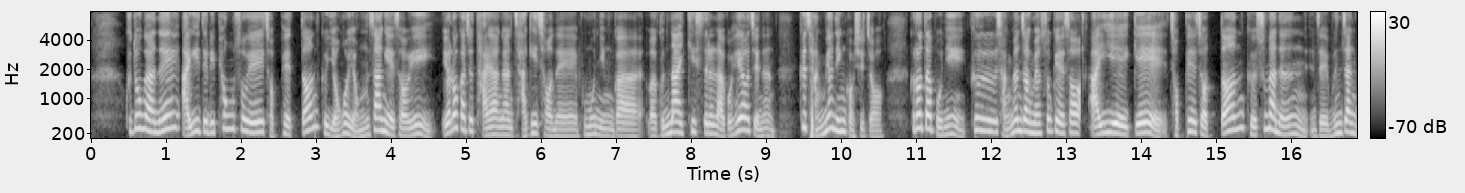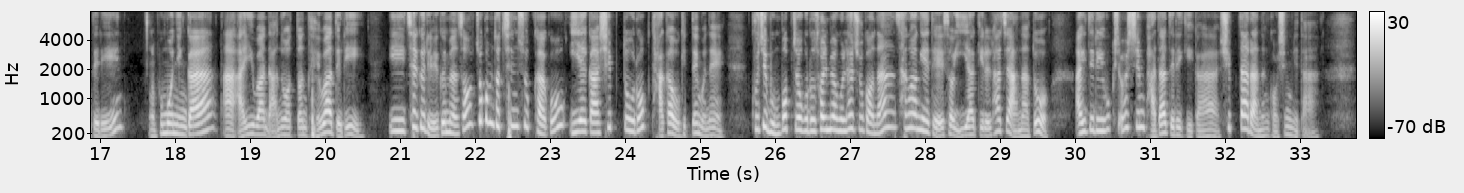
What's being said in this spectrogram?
그동안에 아이들이 평소에 접했던 그 영어 영상에서의 여러 가지 다양한 자기 전에 부모님과 굿나잇 키스를 하고 헤어지는 그 장면인 것이죠. 그러다 보니 그 장면 장면 속에서 아이에게 접해졌던 그 수많은 이제 문장들이 부모님과 아, 아이와 나누었던 대화들이 이 책을 읽으면서 조금 더 친숙하고 이해가 쉽도록 다가오기 때문에 굳이 문법적으로 설명을 해주거나 상황에 대해서 이야기를 하지 않아도 아이들이 혹시 훨씬 받아들이기가 쉽다라는 것입니다.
